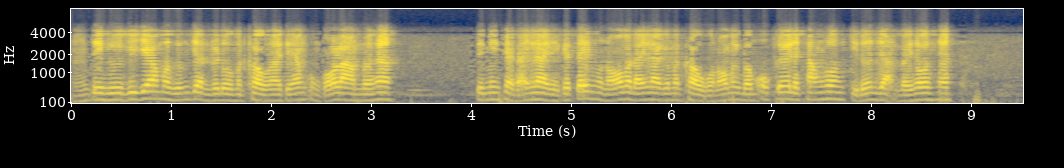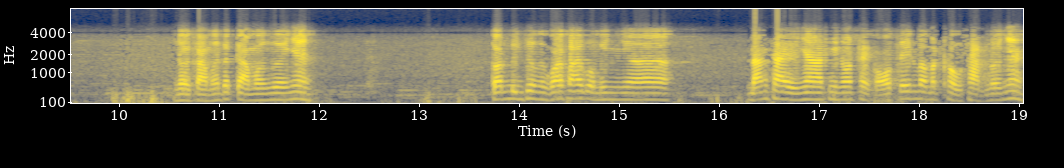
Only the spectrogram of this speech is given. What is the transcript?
Ừ, thì video mà hướng dẫn về đồ mật khẩu này thì em cũng có làm rồi, ha. Thì mình sẽ đánh lại cái tên của nó và đánh lại cái mật khẩu của nó, mình bấm ok là xong thôi, chỉ đơn giản vậy thôi, ha. Rồi, cảm ơn tất cả mọi người nha. Còn bình thường cái wifi của mình à, đang xài ở nhà thì nó sẽ có tên và mật khẩu sẵn rồi nha.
